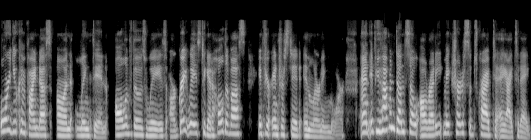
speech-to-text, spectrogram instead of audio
or you can find us on LinkedIn. All of those ways are great ways to get a hold of us if you're interested in learning more. And if you haven't done so already, make sure to subscribe to AI Today.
